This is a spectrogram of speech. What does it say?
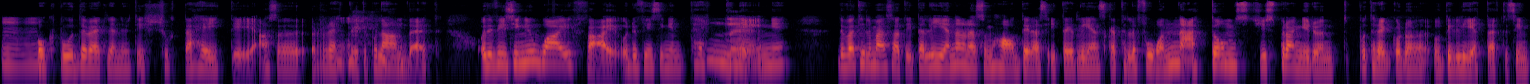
Mm. och bodde verkligen ute i Tjutaheiti, alltså rätt ute på landet. Och det finns ju ingen wifi och det finns ingen täckning. Det var till och med så att italienarna som har deras italienska telefonnät, de sprang ju runt på trädgården och de letade efter sin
